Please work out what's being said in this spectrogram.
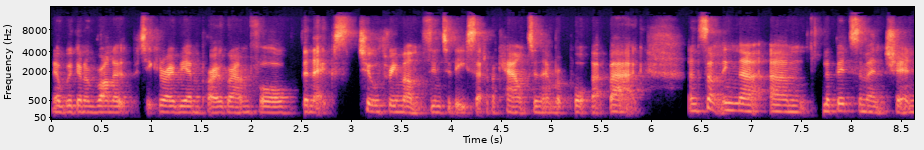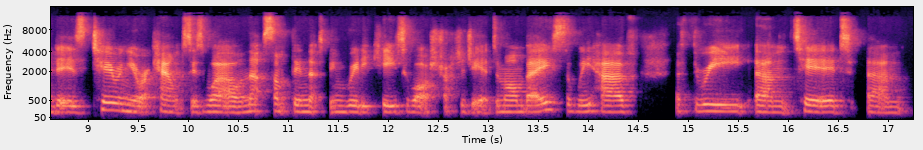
You know, we're going to run a particular ABM program for the next two or three months into these set of accounts and then report that back. And something that um, mentioned is tiering your accounts as well. And that's something that's been really key to our strategy at Demand Demandbase. So we have a three um, tiered um,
